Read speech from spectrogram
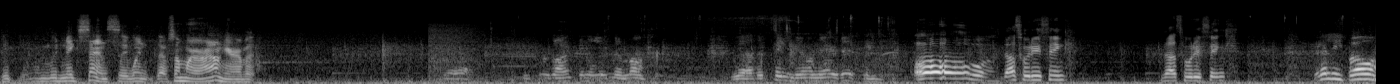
it, it would make sense. They went somewhere around here, but Yeah. People aren't gonna leave me alone. Yeah, the thing down there, this thing. Oh, that's what you think? That's what you think? Really, bro?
